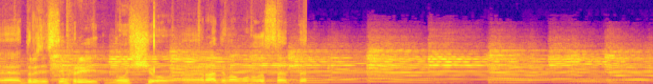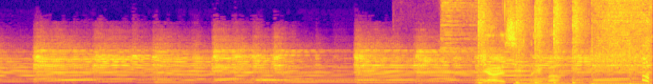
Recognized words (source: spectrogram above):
Е, Друзі, всім привіт! Ну що, е, радий вам оголосити. Я ось їх наїбав.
